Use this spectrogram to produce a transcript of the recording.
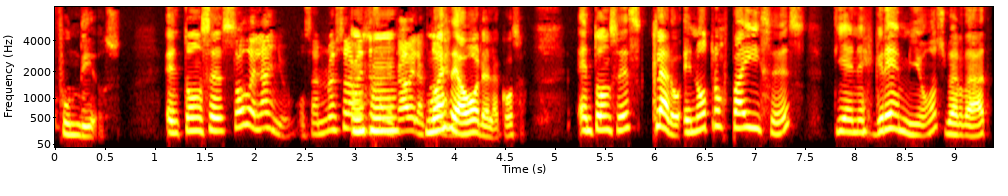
fundidos. Entonces, Todo el año. O sea, no es solamente hasta que acabe la No es de ahora la cosa. Entonces, claro, en otros países tienes gremios, ¿verdad?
